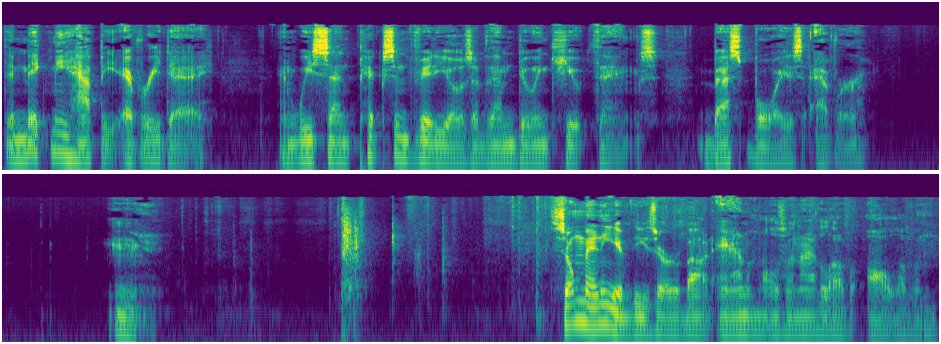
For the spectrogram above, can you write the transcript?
They make me happy every day, and we send pics and videos of them doing cute things. Best boys ever. Mm. So many of these are about animals, and I love all of them.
